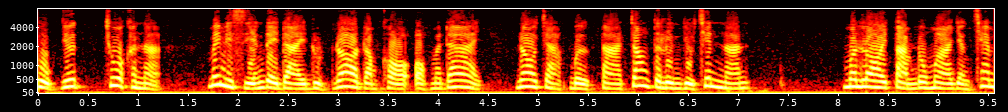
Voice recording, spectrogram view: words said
ถูกยึดชั่วขณะ ไม่มีเสียงใด ๆ ดุดรอดลำคอออกมาได้ นอกจากเบิกตาจ้องตะลึงอยู่เช่นนั้น มันลอยต่ำลงมาอย่างแช่ม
